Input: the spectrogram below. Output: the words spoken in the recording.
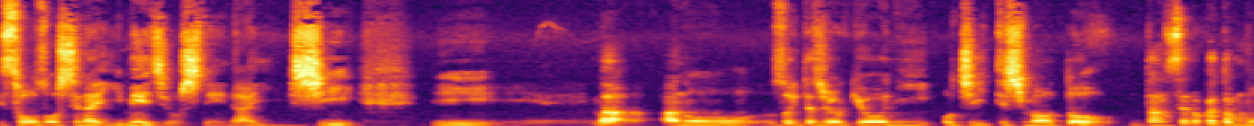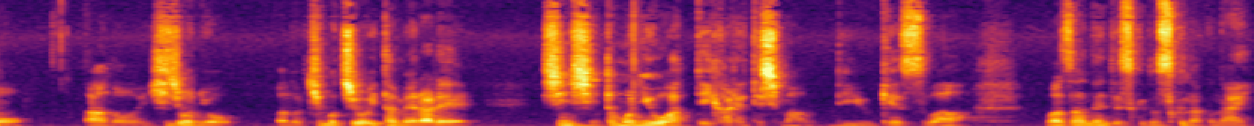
想像してないイメージをしていないし、まあ、あのそういった状況に陥ってしまうと男性の方もあの非常にあの気持ちを痛められ心身ともに弱っていかれてしまうっていうケースは、まあ、残念ですけど少なくない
